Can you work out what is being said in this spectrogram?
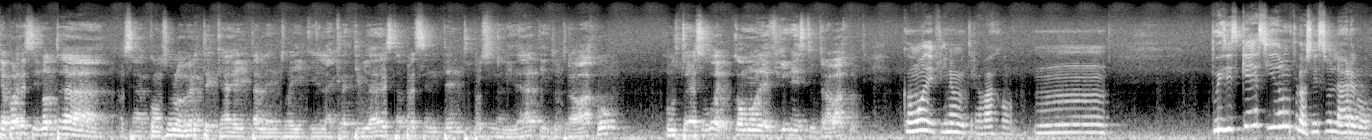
Que aparte se nota, o sea, con solo verte que hay talento ahí, que la creatividad está presente en tu personalidad y en tu trabajo. Justo eso, güey, ¿cómo defines tu trabajo? ¿Cómo defino mi trabajo? Mmm pues es que ha sido un proceso largo.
